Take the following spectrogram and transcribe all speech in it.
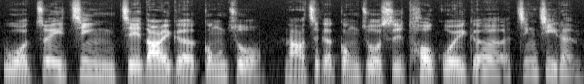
我最近接到一个工作，然后这个工作是透过一个经纪人。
